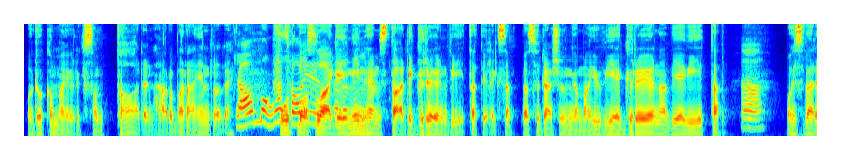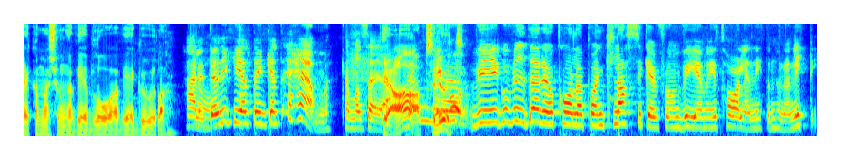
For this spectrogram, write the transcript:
Och då kan man ju liksom ta den här och bara ändra det. Ja, många Fotbollslaget i min hemstad är grönvita till exempel. Så där sjunger man ju vi är gröna, vi är vita. Och i Sverige kan man sjunga vi är blåa, vi är gula. Härligt. Den gick helt enkelt hem kan man säga. Ja, absolut. Vi går, vi går vidare och kollar på en klassiker från VM i Italien 1990.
